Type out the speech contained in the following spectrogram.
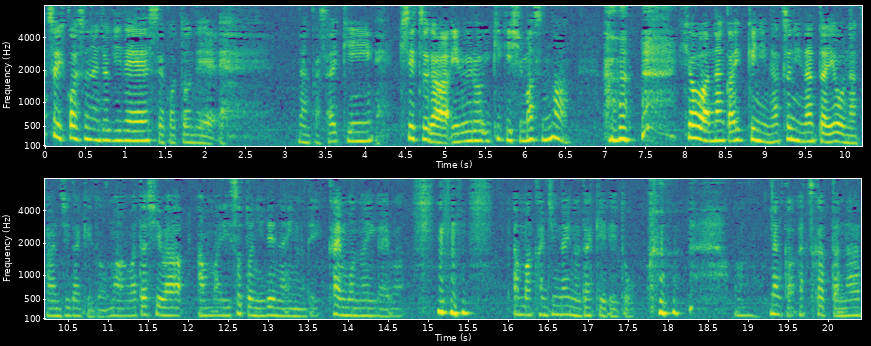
ーす。彦砂ジョギです。ってことで、なんか最近季節がいろいろ行き来しますな。今日はなんか一気に夏になったような感じだけど、まあ私はあんまり外に出ないので、買い物以外は あんま感じないのだけれど、うん、なんか暑かったなっ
